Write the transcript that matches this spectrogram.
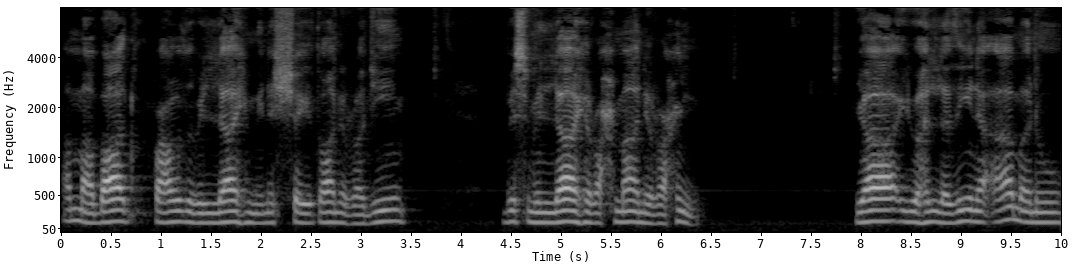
اما بعد، فاعوذ باللہ من الشیطان الرجیم۔ بسم اللہ الرحمن الرحیم۔ یا ایہا الذین آمنوا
